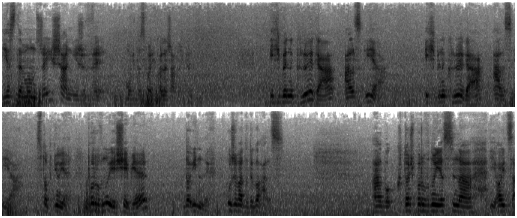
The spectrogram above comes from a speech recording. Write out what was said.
jestem mądrzejsza niż wy, mówi do swoich koleżanek. Ich bin klüger als ihr. Ich bin klüger als ihr. Stopniuje, porównuje siebie do innych. Używa do tego als. Albo ktoś porównuje syna i ojca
